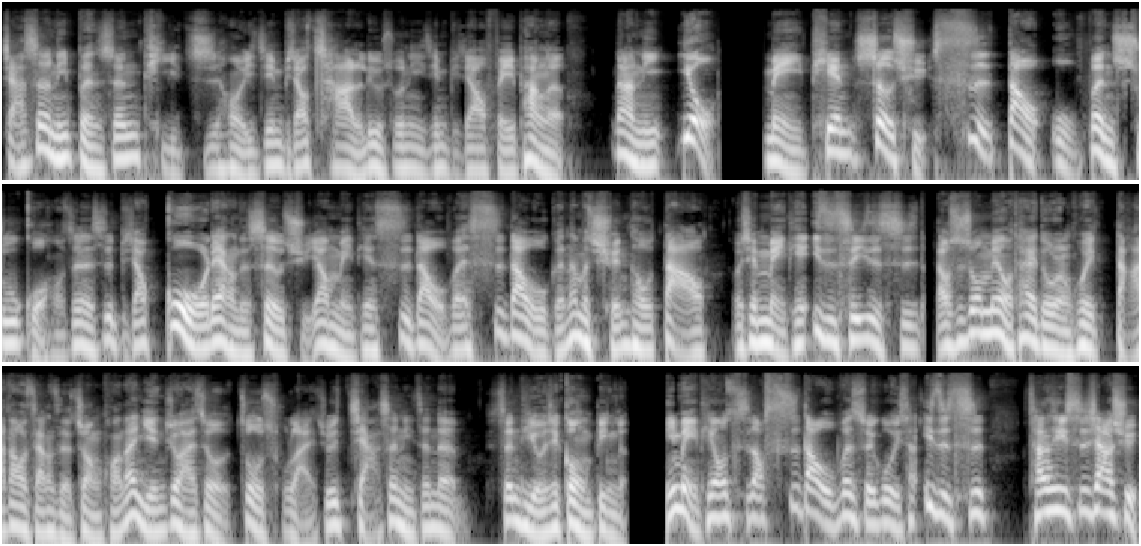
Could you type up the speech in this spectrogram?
假设你本身体质吼已经比较差了，例如说你已经比较肥胖了，那你又每天摄取四到五份蔬果吼，真的是比较过量的摄取，要每天四到五份，四到五个，那么拳头大哦，而且每天一直吃一直吃。老实说，没有太多人会达到这样子的状况，但研究还是有做出来，就是假设你真的身体有一些共病了，你每天都吃到四到五份水果以上，一直吃，长期吃下去，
